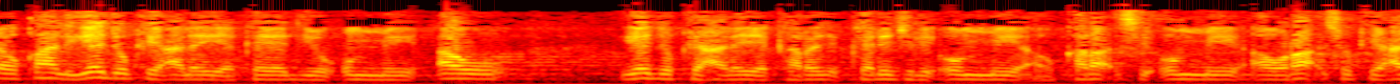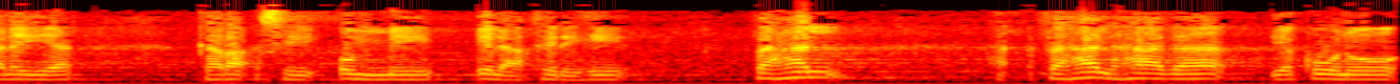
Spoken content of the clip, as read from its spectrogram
لو قال يدك علي كيد أمي أو يدك علي كرجل أمي أو كرأس أمي أو رأسك علي كرأس أمي إلى آخره. فهل فهل هذا يكون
